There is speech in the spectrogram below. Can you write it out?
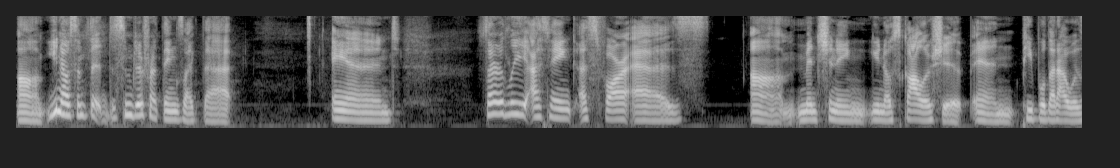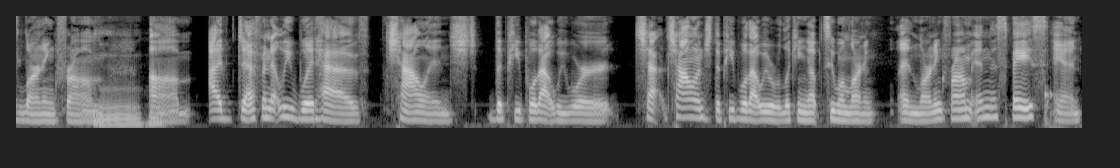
um, you know, some th- some different things like that. And thirdly, I think as far as um, mentioning, you know, scholarship and people that I was learning from, um, I definitely would have challenged the people that we were cha- challenged the people that we were looking up to and learning and learning from in this space, and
